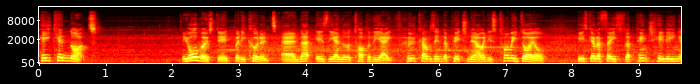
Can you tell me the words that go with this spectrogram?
He cannot. He almost did, but he couldn't, and that is the end of the top of the eighth. Who comes in to pitch now? It is Tommy Doyle. He's going to face the pinch-hitting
